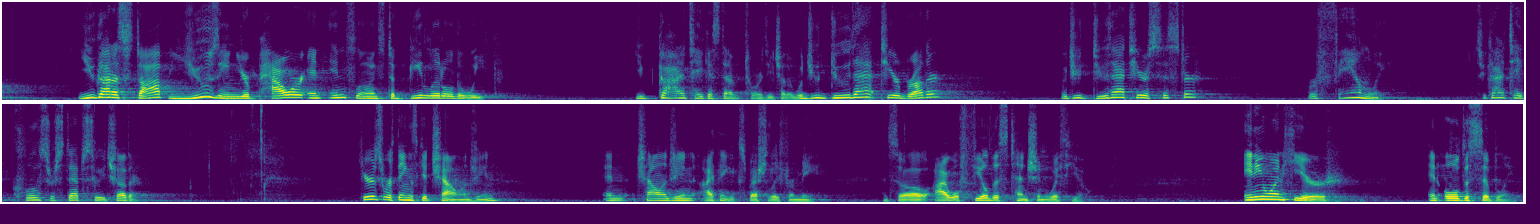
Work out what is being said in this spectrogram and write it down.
you got to stop using your power and influence to belittle the weak. You got to take a step towards each other. Would you do that to your brother? Would you do that to your sister? We're family. So you got to take closer steps to each other. Here's where things get challenging and challenging, I think, especially for me. And so I will feel this tension with you. Anyone here, an oldest sibling?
